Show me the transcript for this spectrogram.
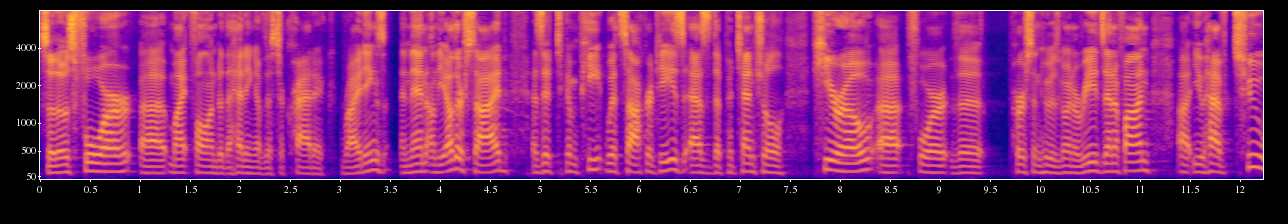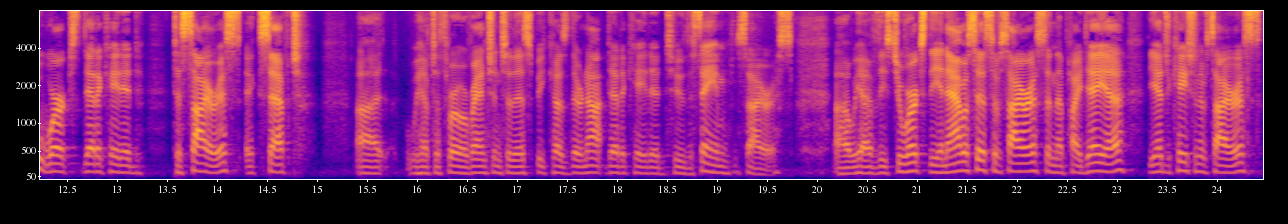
So those four uh, might fall under the heading of the Socratic writings. And then on the other side, as if to compete with Socrates as the potential hero uh, for the person who is going to read Xenophon, uh, you have two works dedicated to Cyrus, except uh, we have to throw a wrench into this because they're not dedicated to the same Cyrus. Uh, we have these two works, the Anabasis of Cyrus and the Paideia, the Education of Cyrus,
